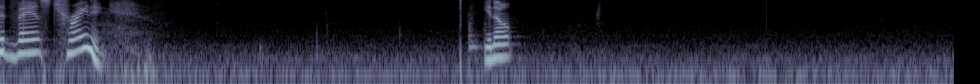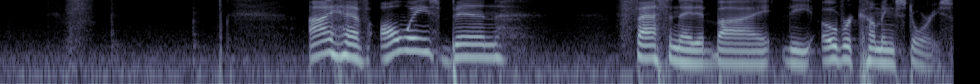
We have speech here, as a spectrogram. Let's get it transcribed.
advanced training. You know, I have always been fascinated by the overcoming stories.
